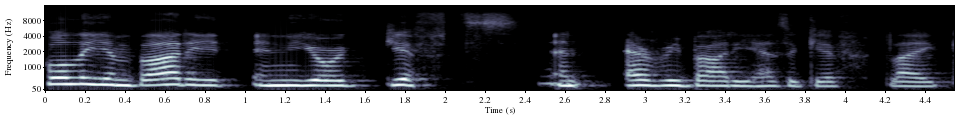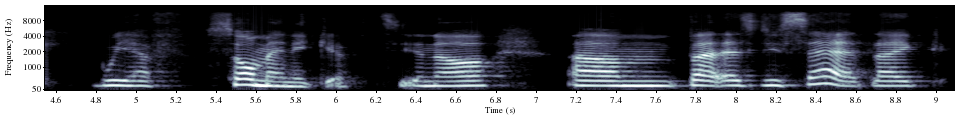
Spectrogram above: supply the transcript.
fully embodied in your gifts. And everybody has a gift. Like we have so many gifts you know um, but as you said like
